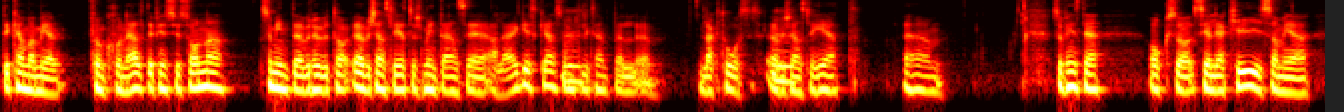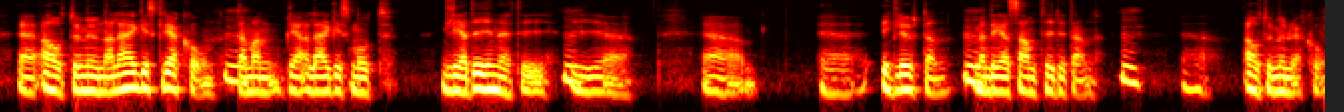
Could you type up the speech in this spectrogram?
Det kan vara mer funktionellt. Det finns ju sådana som inte överhuvudtaget, överkänsligheter som inte ens är allergiska som Mm. till exempel eh, laktosöverkänslighet. Ehm, så finns det också celiaki som är eh, autoimmunallergisk reaktion Mm. där man blir allergisk mot gliadinet i, i, eh, eh, eh, i gluten men det är samtidigt en eh, autoimmun reaktion.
